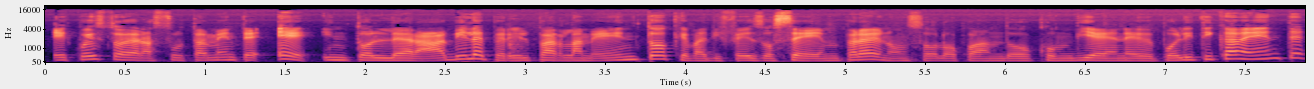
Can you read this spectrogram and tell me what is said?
e questo era assolutamente è intollerabile per il Parlamento che va difeso sempre, non solo quando conviene politicamente.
